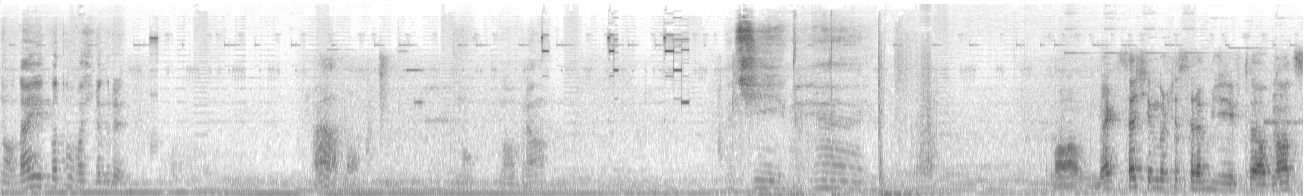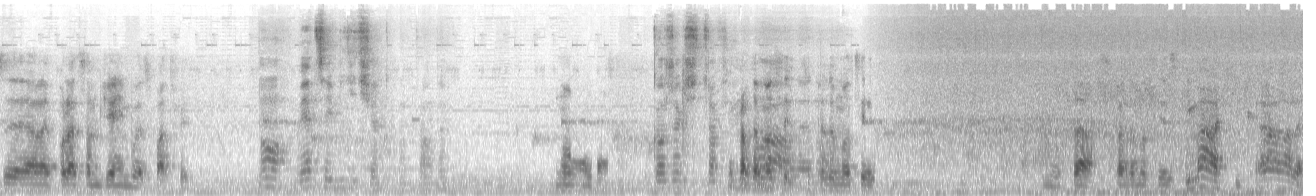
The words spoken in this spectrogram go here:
No, daj gotowość do gry. A, no. No, dobra. Lecimy. No, jak chcecie, możecie sobie robić to w nocy, ale polecam dzień, bo jest łatwiej. No, więcej widzicie tak naprawdę. No, Gorzej jak się trafi co prawda w nocy, co no. prawda w nocy jest... No tak, co prawda w nocy jest klimacik, ale...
